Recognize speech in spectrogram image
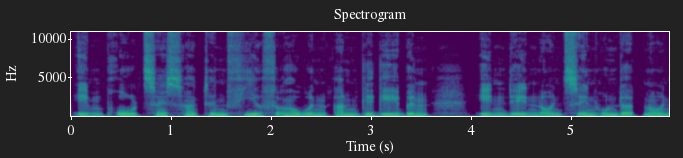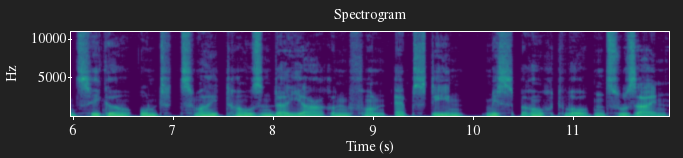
Im Prozess hatten vier Frauen angegeben, in den 1990er und 2000er Jahren von Epstein missbraucht worden zu sein.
